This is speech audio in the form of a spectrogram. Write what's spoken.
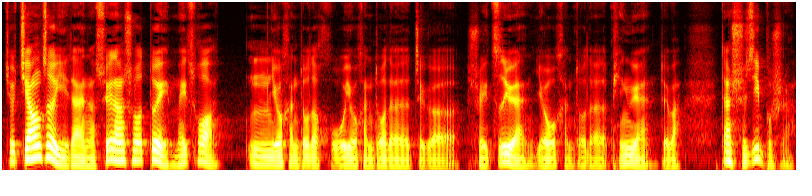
就江浙一带呢，虽然说对，没错。嗯，有很多的湖，有很多的这个水资源，有很多的平原，对吧？但实际不是啊，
